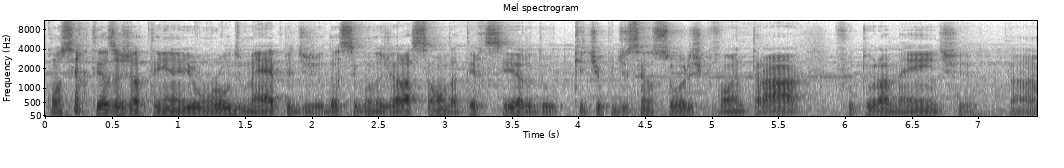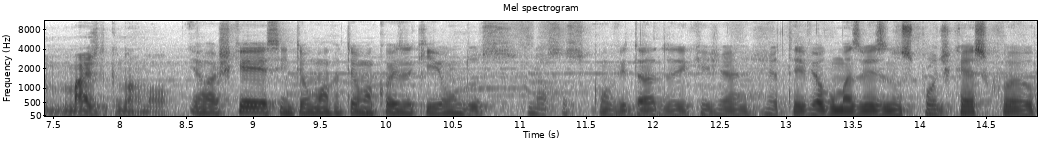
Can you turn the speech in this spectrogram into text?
com certeza já tem aí um roadmap de, da segunda geração, da terceira, do que tipo de sensores que vão entrar futuramente. Tá mais do que normal. Eu acho que assim, tem uma, tem uma coisa que um dos, nossos convidados aí que já, já teve algumas vezes nos podcasts, foi, o-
